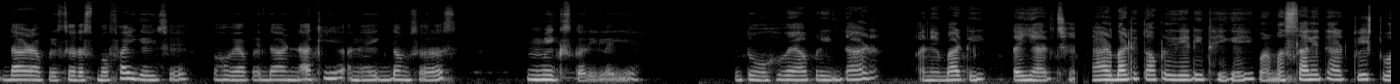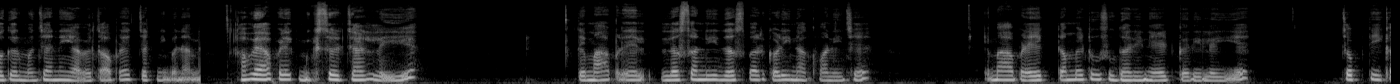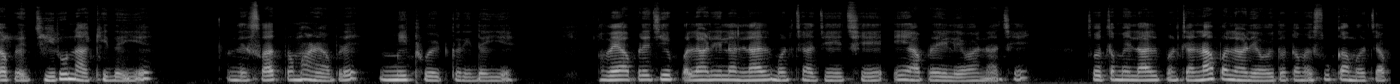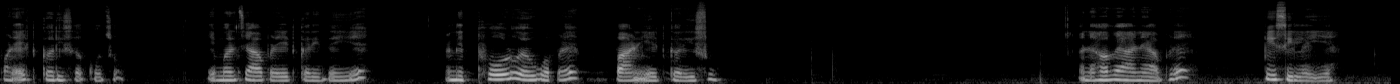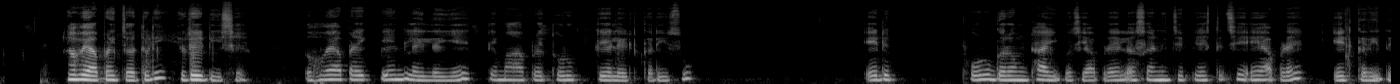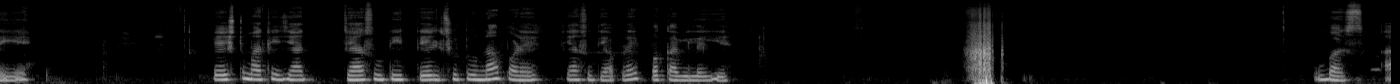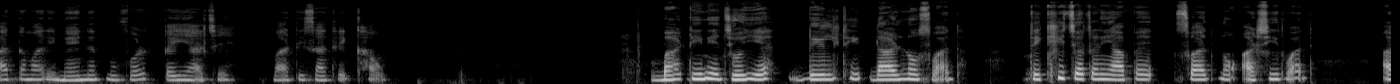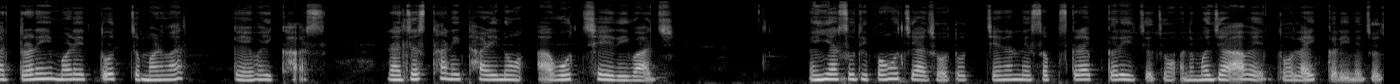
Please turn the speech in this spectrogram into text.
દાળ આપણી સરસ બફાઈ ગઈ છે. તો હવે આપણે દાળ નાખી અને એકદમ સરસ મિક્સ કરી લઈએ. તો હવે આપણી દાળ અને બાટી તૈયાર છે. દાળ બાટી તો આપણી રેડી થઈ ગઈ, પણ મસાલેદાર ટ્વિસ્ટ વગર મજા નહીં આવે તો આપણે ચટણી બનાવી. હવે આપણે એક મિક્સર જાર લઈએ. તેમાં આપણે લસણની દસ બાર કળી નાખવાની છે. એમાં આપણે એક ટમેટું સુધારીને એડ કરી લઈએ. ચપટીક આપણે જીરું નાખી દઈએ અને સ્વાદ પ્રમાણે આપણે મીઠું એડ કરી દઈએ. હવે આપણે જે પલાળેલા લાલ મરચાં જે છે એ આપણે લેવાના છે. જો તમે લાલ મરચાં ના પલાળ્યા હોય તો તમે સૂકા મરચાં પણ એડ કરી શકો છો. એ મરચાં આપણે એડ કરી દઈએ અને થોડું એવું આપણે પાણી એડ કરીશું. અને હવે આને આપણે પીસી લઈએ. હવે આપણી ચટણી રેડી છે. તો હવે આપણે એક પેન લઈ લઈએ. તેમાં આપણે થોડુંક તેલ એડ કરીશું. એડ થોડું ગરમ થાય, પછી આપણે લસણની જે પેસ્ટ છે એ આપણે એડ કરી દઈએ. પેસ્ટમાંથી જ્યાં જ્યાં સુધી તેલ છૂટું ના પડે, ત્યાં સુધી આપણે પકાવી લઈએ. બસ, આ તમારી મહેનતનું ફળ તૈયાર છે. બાટી સાથે ખાઓ. બાટીને જોઈએ દિલથી દાળનો સ્વાદ. તીખી ચટણી આપે સ્વાદનો આશીર્વાદ. આ ત્રણેય મળે તો જ જમણવાર કહેવાય ખાસ. રાજસ્થાની થાળીનો આવો જ છે રિવાજ. અહીંયા સુધી પહોંચ્યા છો તો ચેનલને સબસ્ક્રાઈબ કરી જજો અને મજા આવે તો લાઈક કરીને જજો.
